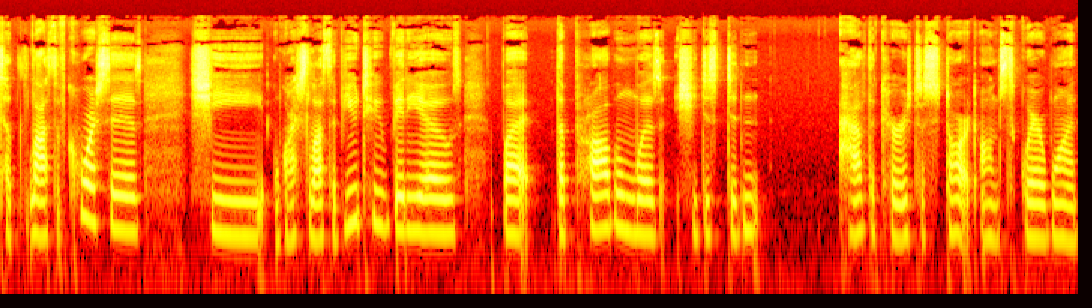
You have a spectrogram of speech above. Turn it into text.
took lots of courses, she watched lots of YouTube videos, but the problem was she just didn't have the courage to start on square one.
